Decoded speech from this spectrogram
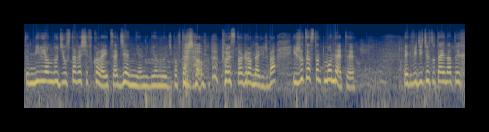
ten milion ludzi ustawia się w kolejce, dziennie milion ludzi, powtarzam, bo jest to ogromna liczba, i rzuca stąd monety. Jak widzicie tutaj na tych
